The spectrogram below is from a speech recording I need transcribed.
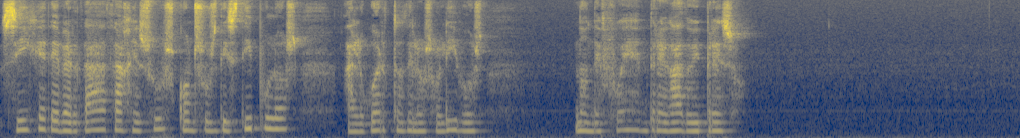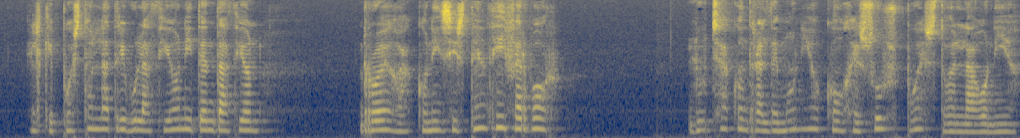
sigue de verdad a Jesús con sus discípulos al huerto de los olivos, donde fue entregado y preso el que puesto en la tribulación y tentación ruega con insistencia y fervor, lucha contra el demonio con Jesús puesto en la agonía.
